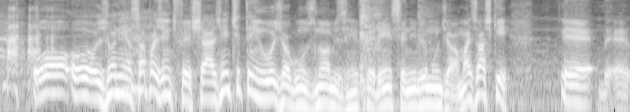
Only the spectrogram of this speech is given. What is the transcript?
Ô, ô, Joaninha, só pra gente fechar, a gente tem hoje alguns nomes de referência a nível mundial, mas eu acho que é, é,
